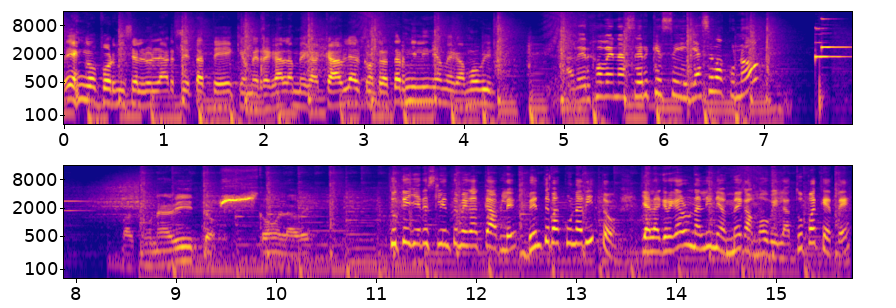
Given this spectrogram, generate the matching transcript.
Vengo por mi celular ZTE que me regala Megacable al contratar mi línea Megamóvil. A ver, joven, acérquese. ¿Ya se vacunó? Vacunadito. ¿Cómo la ve? Tú que ya eres cliente Megacable, vente vacunadito. Y al agregar una línea Megamóvil a tu paquete,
